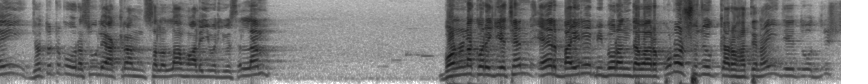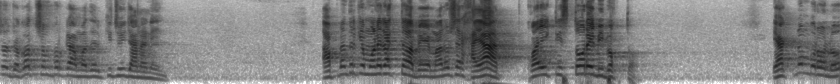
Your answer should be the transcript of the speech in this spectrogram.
নেই। যতটুকু রসুল আকরাম সাল্লাহ আলী ওসাল্লাম বর্ণনা করে গিয়েছেন, এর বাইরে বিবরণ দেওয়ার কোনো সুযোগ কারও হাতে নাই, যেহেতু অদৃশ্য জগৎ সম্পর্কে আমাদের কিছুই জানা নেই। আপনাদেরকে মনে রাখতে হবে, মানুষের হায়াত কয়েকটি স্তরে বিভক্ত। এক নম্বর হলো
